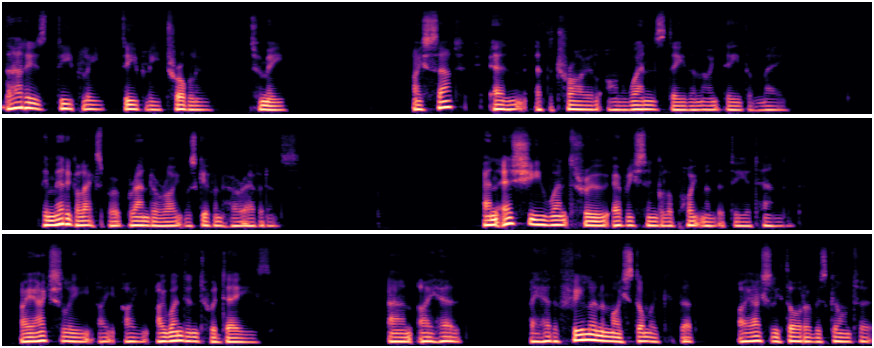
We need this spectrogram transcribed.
That is deeply, deeply troubling to me. I sat in at the trial on Wednesday, the 19th of May. The medical expert Brenda Wright was given her evidence. And as she went through every single appointment that Dee attended, I actually I, I, I went into a daze and I had I had a feeling in my stomach that I actually thought I was going to,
